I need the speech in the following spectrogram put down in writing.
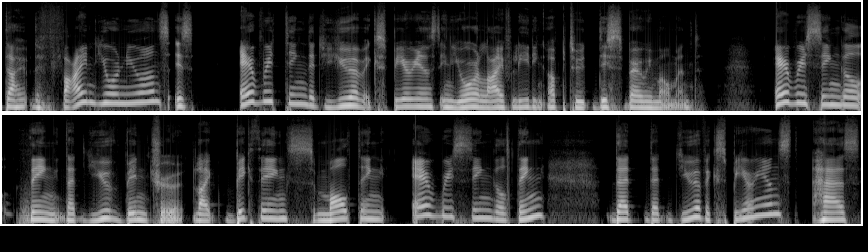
de- defined your nuance is everything that you have experienced in your life leading up to this very moment. Every single thing that you've been through, like big things, small thing, every single thing that that you have experienced has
